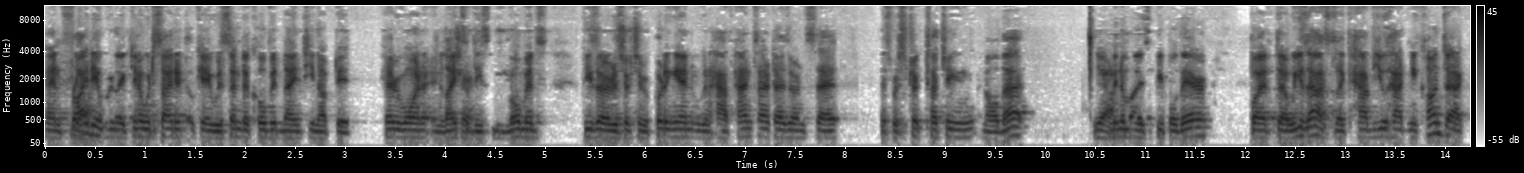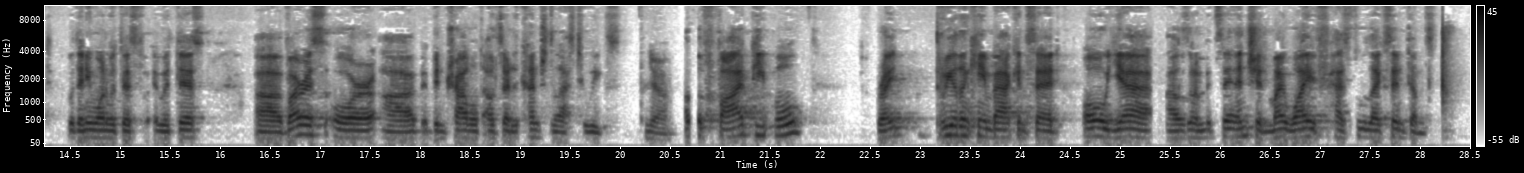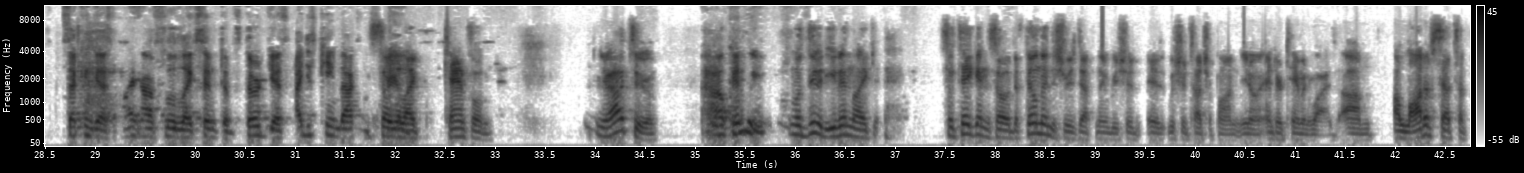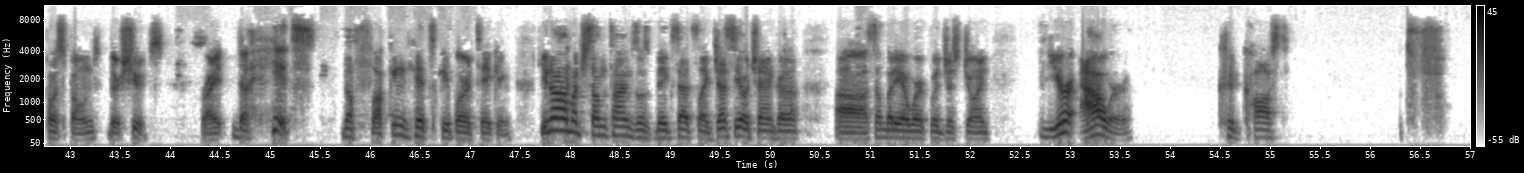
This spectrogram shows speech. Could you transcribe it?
And Friday, yeah. we're like, you know, we decided, okay, we send a COVID 19 update. Hey, everyone, in light sure. of these moments, these are the restrictions we're putting in. We're going to have hand sanitizer on set. Let's restrict touching and all that. Yeah. Minimize people there. But uh, we just asked, like, have you had any contact with anyone with this with this uh, virus or uh, been traveled outside of the country the last two weeks? Yeah. Of the five people, right? Three of them came back and said, "Oh yeah, I was going to mention my wife has flu-like symptoms." Second guess, I have flu-like symptoms. Third guess, I just came back from So you're like canceled. You had to. How can we? Well, dude, even like so taken so the film industry is definitely we should we should touch upon you know entertainment wise um a lot of sets have postponed their shoots right the hits the fucking hits people are taking you know how much sometimes those big sets like jesse ochanka uh somebody i work with just joined your hour could cost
